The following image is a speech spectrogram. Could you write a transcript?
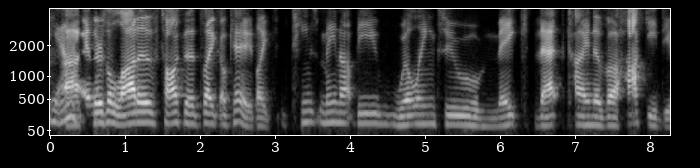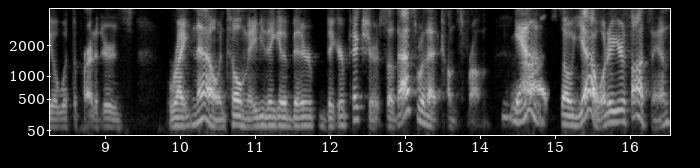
Yeah. Uh, and there's a lot of talk that it's like, okay, like teams may not be willing to make that kind of a hockey deal with the Predators right now until maybe they get a bigger bigger picture. So that's where that comes from. Yeah. Uh, so yeah, what are your thoughts, Ann?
